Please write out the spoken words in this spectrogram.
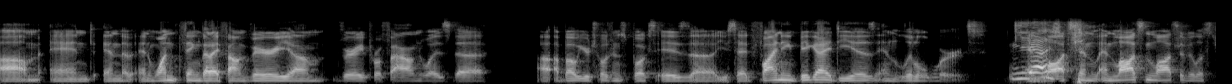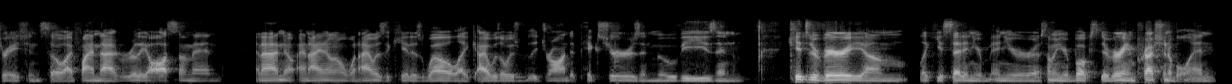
Um, and and the and one thing that I found very um, very profound was the uh, about your children's books is uh, you said finding big ideas in little words. Yes. And lots and, and lots and lots of illustrations. So I find that really awesome and and I know and I know when I was a kid as well, like I was always really drawn to pictures and movies and kids are very um like you said in your in your uh, some of your books, they're very impressionable and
